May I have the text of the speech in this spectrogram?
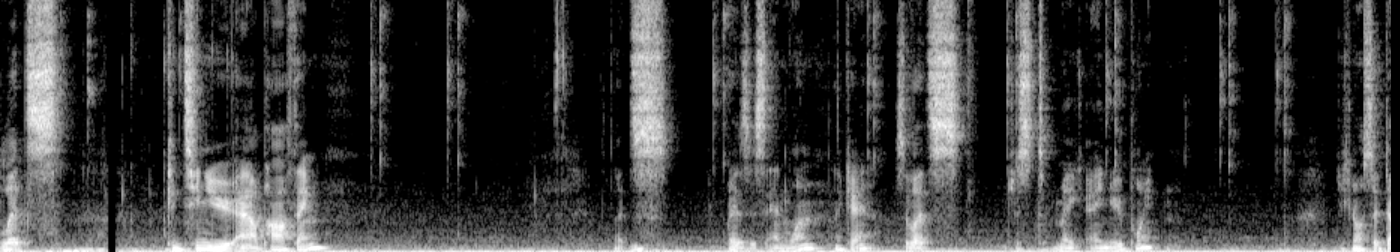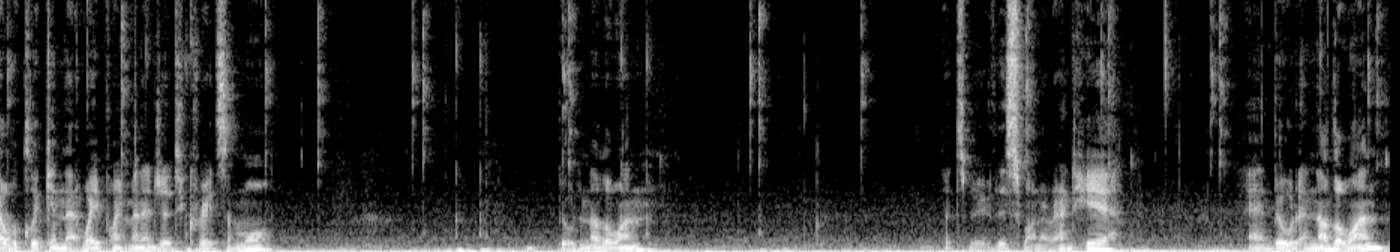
let's continue our pathing. Let's, where's this N1? Okay, so let's just make a new point. You can also double click in that waypoint manager to create some more. Build another one. Let's move this one around here and build another one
